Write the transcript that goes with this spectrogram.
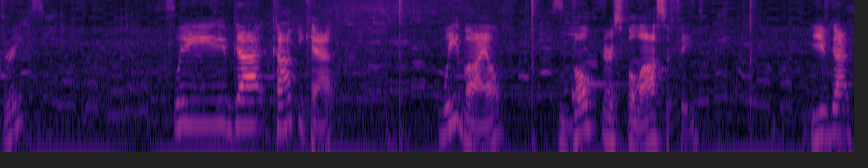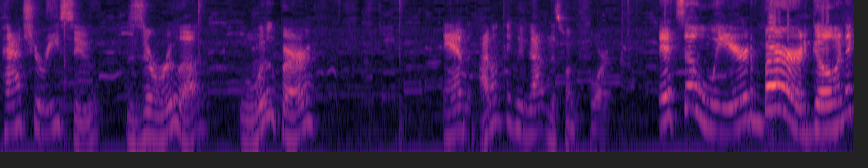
three. We've got Copycat, Weavile, Volkner's Philosophy. You've got Pachirisu, Zorua, Wooper, and I don't think we've gotten this one before. It's a weird bird going to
